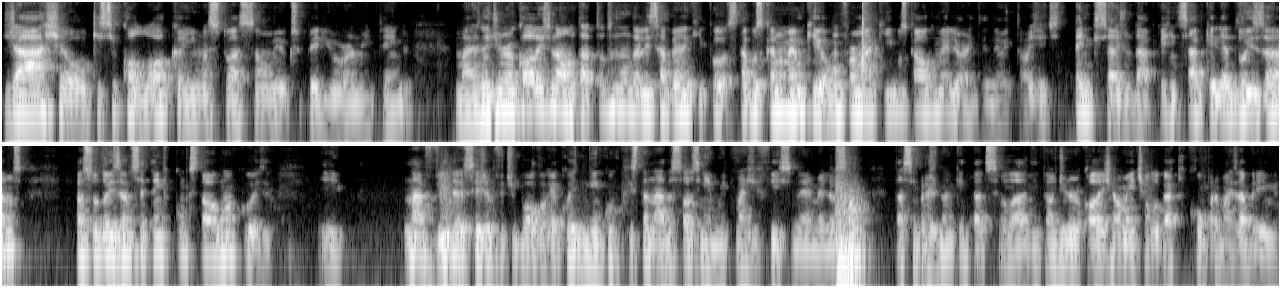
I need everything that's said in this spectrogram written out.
já acha ou que se coloca em uma situação meio que superior, não entendo. Mas no Junior College, não, tá todo mundo ali sabendo que, pô, você tá buscando mesmo que eu, vamos formar aqui e buscar algo melhor, entendeu? Então a gente tem que se ajudar, porque a gente sabe que ele é dois anos, passou dois anos, você tem que conquistar alguma coisa. E na vida, seja no futebol, qualquer coisa, ninguém conquista nada sozinho, é muito mais difícil, né? É melhor você tá sempre ajudando quem tá do seu lado. Então, o Junior College realmente é um lugar que compra mais a briga.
